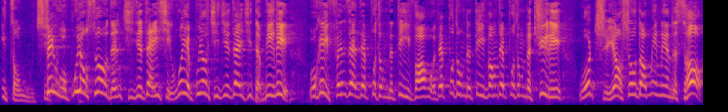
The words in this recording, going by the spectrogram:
一种武器，所以我不用所有的人集结在一起，我也不用集结在一起等命令，我可以分散在不同的地方，我在不同的地方，在不同的距离，我只要收到命令的时候，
